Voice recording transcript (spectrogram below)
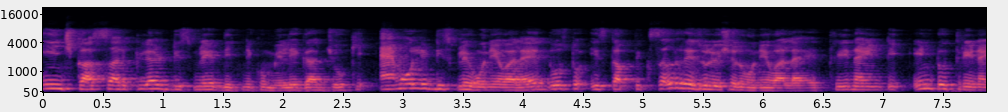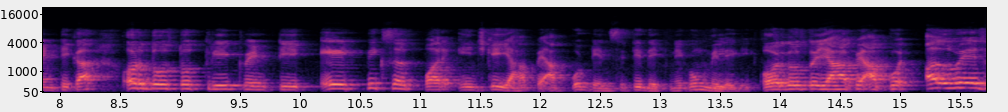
इंच का सर्कुलर डिस्प्ले देखने को मिलेगा, जो कि एमोलेड डिस्प्ले होने वाला है। दोस्तों, इसका पिक्सल रेजोल्यूशन होने वाला है 390 नाइनटी इंटू थ्री का। और दोस्तों 328 पिक्सल पर इंच की यहाँ पे आपको डेंसिटी देखने को मिलेगी। और दोस्तों, यहाँ पे आपको ऑलवेज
